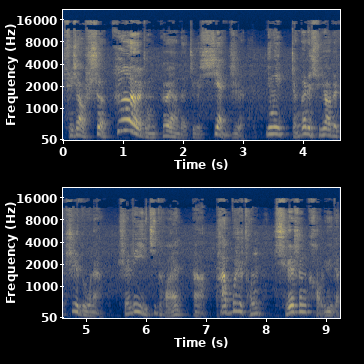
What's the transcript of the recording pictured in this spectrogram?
学校设各种各样的这个限制，因为整个的学校的制度呢是利益集团啊，它不是从学生考虑的，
